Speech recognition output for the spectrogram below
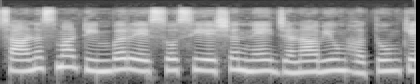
ચાણસ્મા ટિમ્બર એસોસિએશનને જણાવ્યું હતું કે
